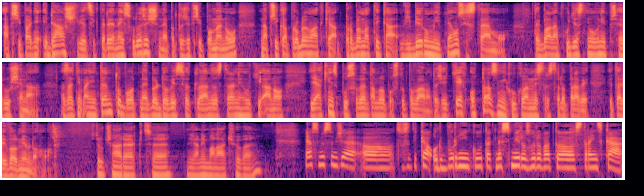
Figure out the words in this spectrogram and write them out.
a případně i další věci, které nejsou dořešené, protože připomenu, například problematika, problematika výběru mítného systému, tak byla na půdě sněmovny přerušena a zatím ani tento bod nebyl dovysvětlen ze strany hnutí ANO, jakým způsobem tam bylo postupováno. Takže těch otazníků kolem ministerstva dopravy je tady velmi mnoho. Stručná reakce Jany Maláčové. Já si myslím, že eh, co se týká odborníků, tak nesmí rozhodovat eh, stranická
